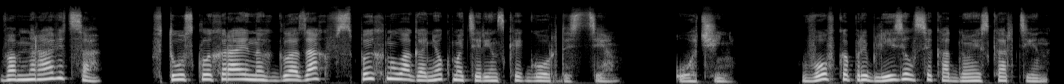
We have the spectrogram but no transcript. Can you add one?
«Вам нравится?» В тусклых райных глазах вспыхнул огонек материнской гордости. «Очень». Вовка приблизился к одной из картин.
